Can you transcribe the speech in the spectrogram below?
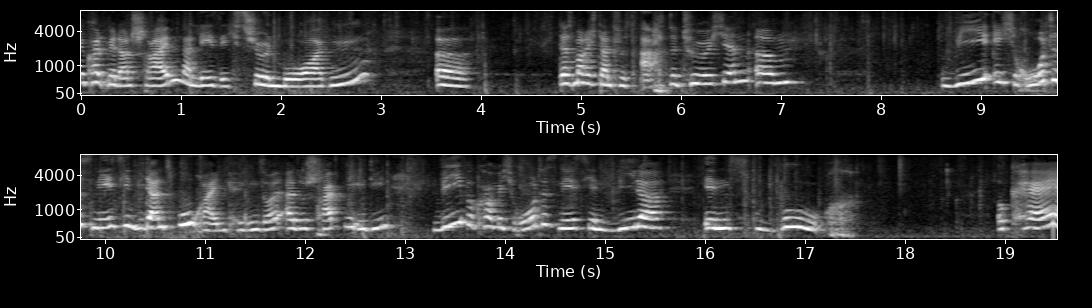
Ihr könnt mir dann schreiben, dann lese ich es schön morgen. Äh, das mache ich dann fürs achte Türchen. Ähm, wie ich rotes Näschen wieder ins Buch reinkriegen soll. Also schreibt mir Ideen, wie bekomme ich rotes Näschen wieder ins Buch. Okay?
